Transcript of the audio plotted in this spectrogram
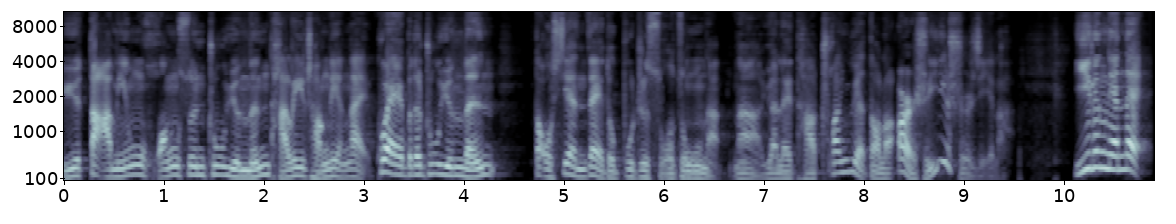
与大明皇孙朱允文谈了一场恋爱，怪不得朱允文到现在都不知所踪呢。那原来他穿越到了二十一世纪了。一零年代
